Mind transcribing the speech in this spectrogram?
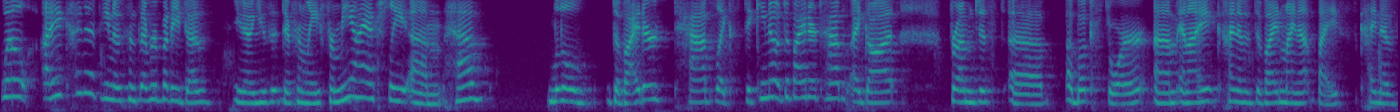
Well, I kind of, you know, since everybody does, you know, use it differently, for me, I actually um, have little divider tabs, like sticky note divider tabs I got from just a, a bookstore. Um, and I kind of divide mine up by kind of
